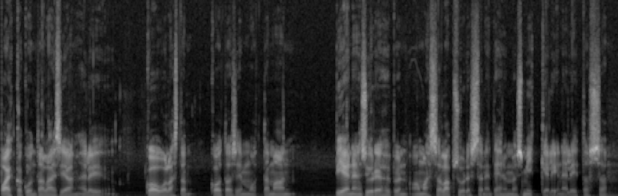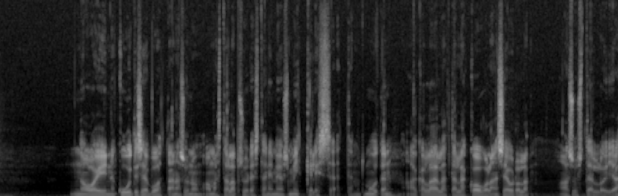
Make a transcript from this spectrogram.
paikkakuntalaisia, eli Kouvolasta kotoisin, mutta mä oon pienen syrjähypyn omassa lapsuudessani tehnyt myös Mikkeliin, eli tuossa noin kuutisen vuotta on asunut omasta lapsuudestani myös Mikkelissä, että, mutta muuten aika lailla tällä Kouvolan seudulla asustellut ja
